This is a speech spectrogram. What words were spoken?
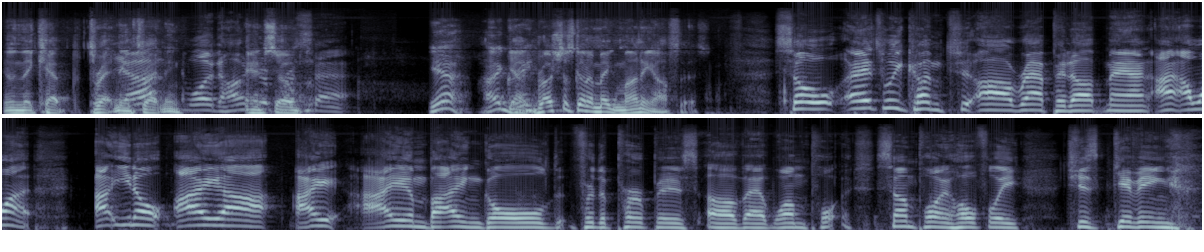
And they kept threatening, Yeah, threatening. one hundred And so. Yeah, I agree. yeah, Russia's going to make money off this. So as we come to uh, wrap it up, man, I, I want, I, you know, I, uh, I, I am buying gold for the purpose of at one point, some point, hopefully, just giving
